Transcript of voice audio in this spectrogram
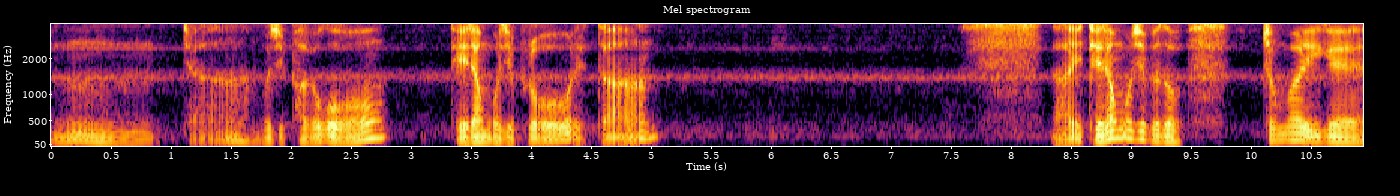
음, 자 모집해보고 대량 모집으로 일단 아, 이 대량 모집에도 정말 이게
